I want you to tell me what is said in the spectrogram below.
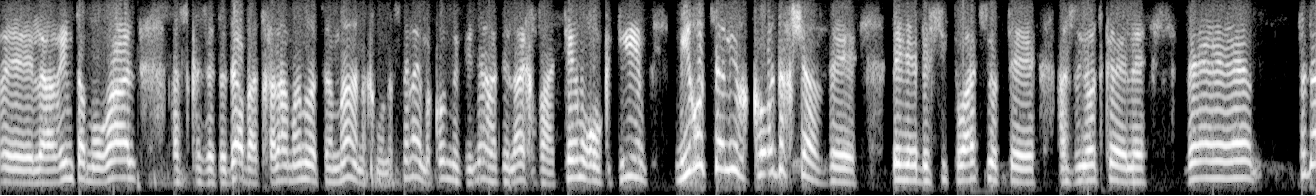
ולהרים את המורל, אז כזה, אתה יודע, בהתחלה אמרנו לעצמם, מה, אנחנו נעשה להם הכל מבינה עד אלייך ואתם רוקדים, מי רוצה לרקוד עכשיו אה, בסיטואציות אה, הזויות כאלה? ואתה יודע,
